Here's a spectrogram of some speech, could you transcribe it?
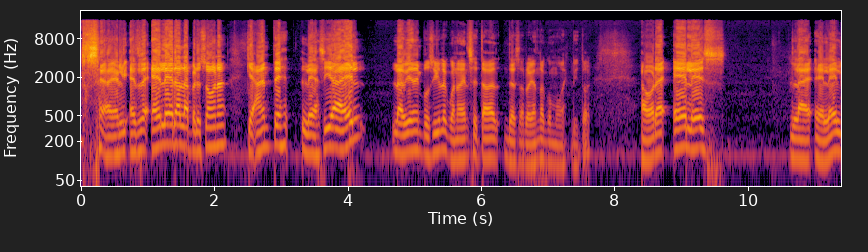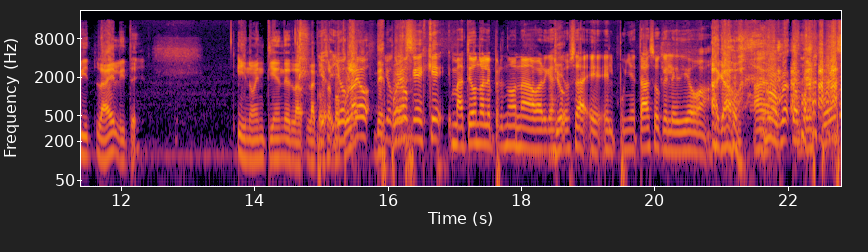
O sea, él, él- él era la persona que antes le hacía a él la vida imposible cuando él se estaba desarrollando como escritor. Ahora él es la, el éli- la élite y no entiende la, cosa yo popular. creo, yo Después- creo que es que Mateo no le perdona a Vargas Yo- Llosa el, el puñetazo que le dio a, Acabo. a- No, Después,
